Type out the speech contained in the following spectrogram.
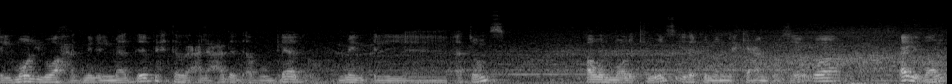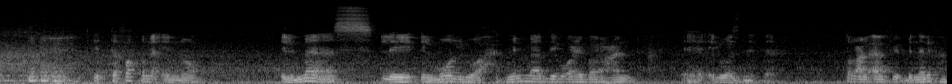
المول الواحد من المادة بيحتوي على عدد أفوكادرو من ال atoms أو ال molecules إذا كنا بنحكي عن جزء. وأيضا اتفقنا أنه ال mass للمول الواحد من مادة هو عبارة عن آه، الوزن الذري. طبعا الآن في بدنا نفهم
